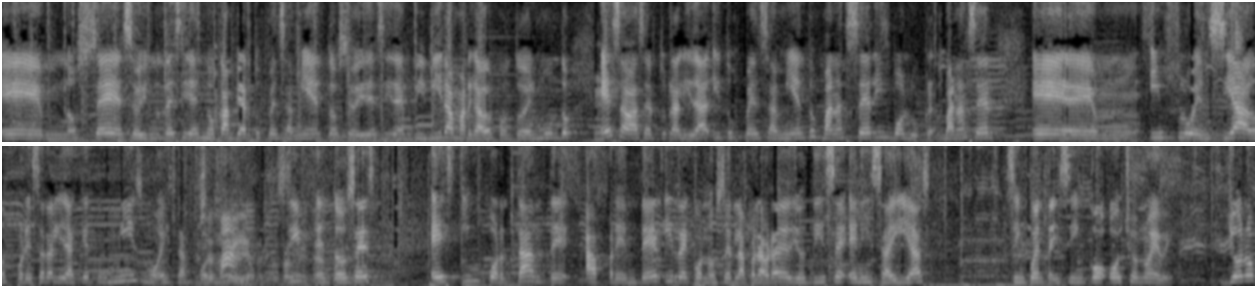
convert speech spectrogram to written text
eh, no sé, si hoy decides no cambiar tus pensamientos, si hoy decides vivir amargados con todo el mundo, mm. esa va a ser tu realidad y tus pensamientos van a ser involucrados, van a ser eh, influenciados por esa realidad que tú mismo estás formando. ¿sí? Entonces, es importante aprender y reconocer. La palabra de Dios dice en Isaías 55, 8, 9 yo no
